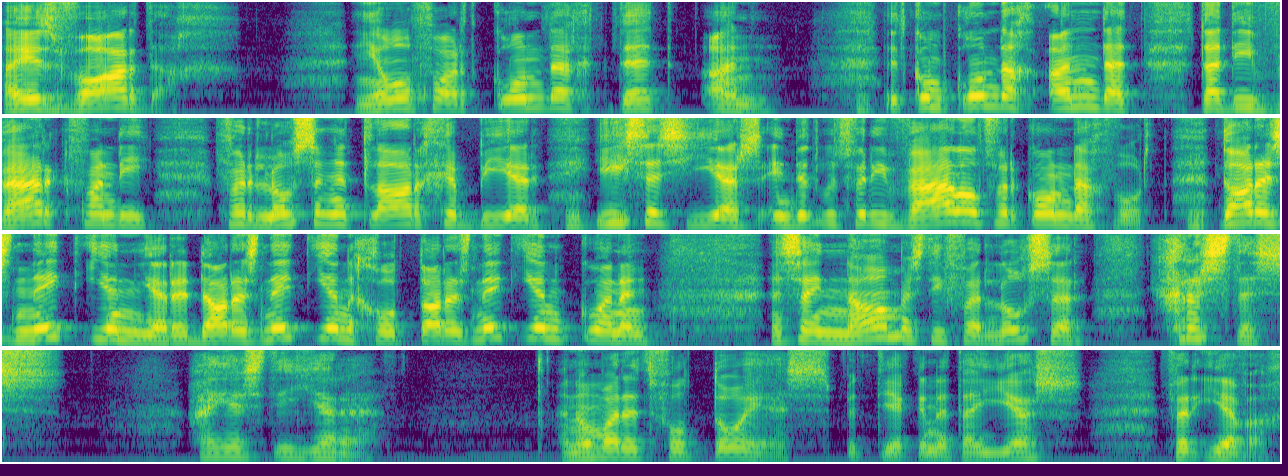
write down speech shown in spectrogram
Hy is waardig. En Hemelvaart kondig dit aan. Dit kom kondig aan dat dat die werk van die verlossing het klaar gebeur. Jesus heers en dit moet vir die wêreld verkondig word. Daar is net een Here, daar is net een God, daar is net een koning. En sy naam is die verlosser Christus. Hy is die Here. En omdat dit voltooi is, beteken dit hy heers vir ewig.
